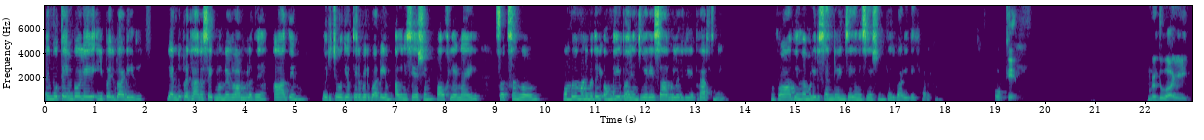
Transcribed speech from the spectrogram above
എന്നത്തെയും പോലെ ഈ പരിപാടിയിൽ രണ്ട് പ്രധാന സെഗ്മെന്റുകളാണുള്ളത് ആദ്യം ഒരു ചോദ്യോത്തര പരിപാടിയും അതിനുശേഷം ഓഫ്ലൈനായി സത്സംഗവും ഒമ്പത് മണി മുതൽ ഒമ്പത് പതിനഞ്ച് വരെ സാർവിലറിയ പ്രാർത്ഥനയും. അപ്പോൾ ആദ്യം നമ്മൾ ഒരു സെന്ററിങ് ചെയ്തതിനു ശേഷം പരിപാടിയിലേക്ക് കടക്കാം. ഓക്കെ. മൃദുവായി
